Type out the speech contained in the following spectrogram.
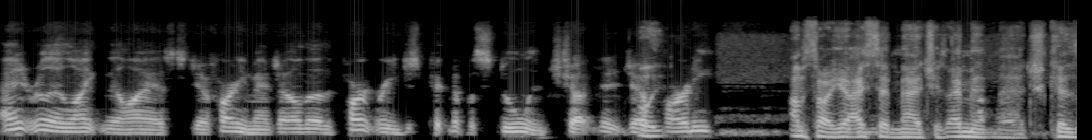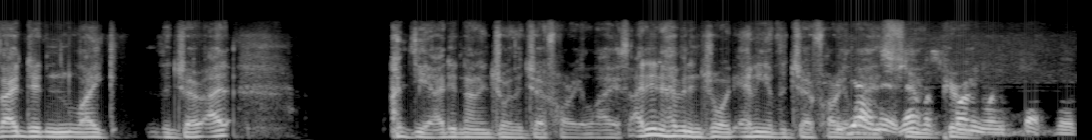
I didn't really like the Elias Jeff Hardy match, although the part where he just picked up a stool and chucked it at Jeff oh, Hardy. I'm sorry, yeah, I said matches. I meant match because I didn't like the Jeff. I, yeah, I did not enjoy the Jeff Hardy Elias. I didn't have enjoyed any of the Jeff Hardy yeah, Elias. Yeah, that was period. funny when he chucked the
